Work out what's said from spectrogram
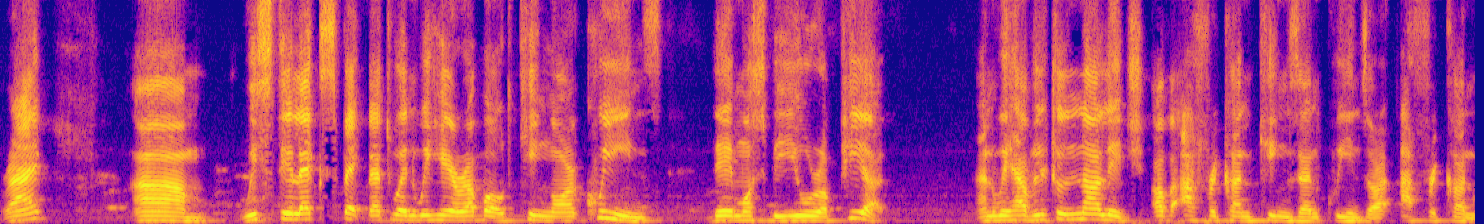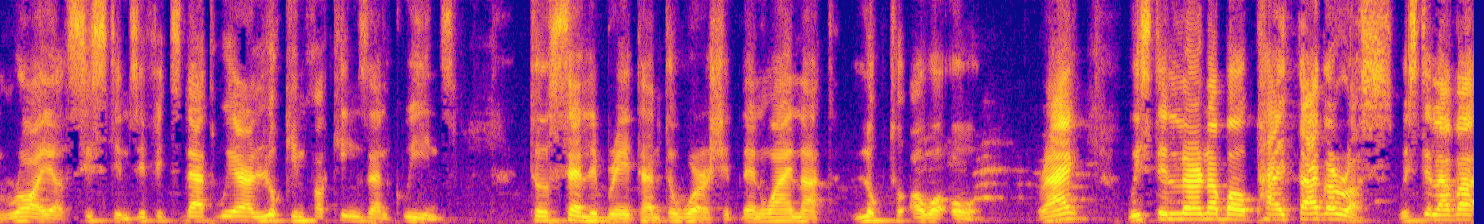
right? Um, we still expect that when we hear about king or queens, they must be European. And we have little knowledge of African kings and queens or African royal systems. If it's that we are looking for kings and queens, to celebrate and to worship, then why not look to our own, right? We still learn about Pythagoras. We still have an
